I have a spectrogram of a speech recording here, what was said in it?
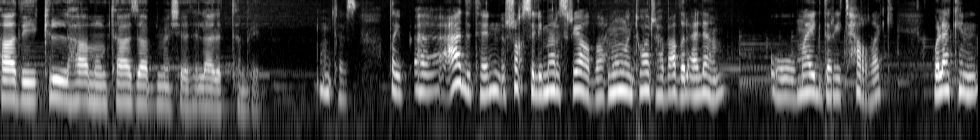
هذه كلها ممتازة بمشيئة الله للتمرين. ممتاز. طيب آه عادة الشخص اللي يمارس رياضة عموما تواجهه بعض الالام وما يقدر يتحرك ولكن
